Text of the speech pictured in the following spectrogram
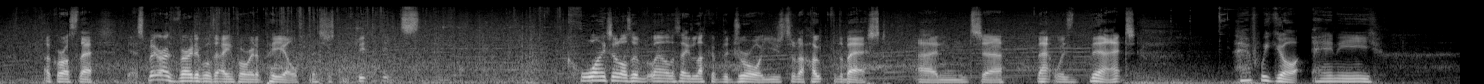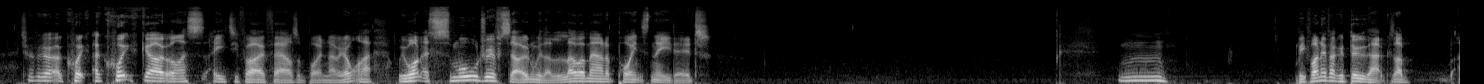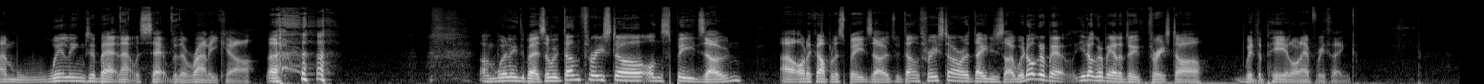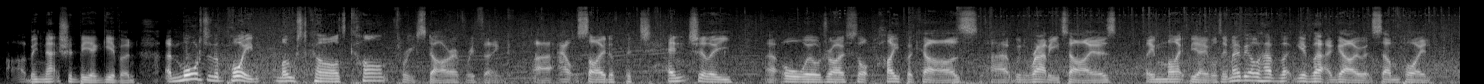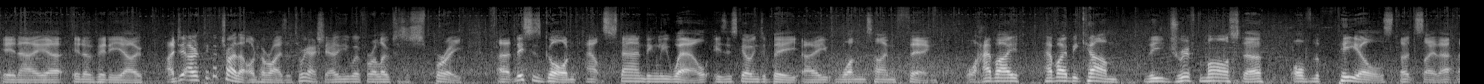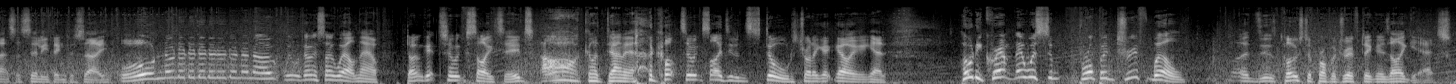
across there. Yeah, split is very difficult to aim for at a peel. It's just it, it's quite a lot of well, let's say luck of the draw. You just sort of hope for the best, and uh, that was that. Have we got any? Do we have a quick a quick go? Oh, that's eighty-five thousand point. No, we don't want that. We want a small drift zone with a low amount of points needed. Hmm. Be funny if I could do that because I I'm willing to bet that was set with a rally car. I'm willing to bet. So we've done three star on speed zone, uh, on a couple of speed zones. We've done three star on a danger zone. We're not to be. You're not to be able to do three star with appeal on everything. I mean that should be a given. And more to the point, most cars can't three star everything uh, outside of potentially uh, all-wheel drive swapped hypercars uh, with rally tyres, they might be able to. Maybe I'll have that, give that a go at some point in a uh, in a video. I, did, I think I tried that on Horizon 3 actually. I went for a Lotus Esprit. Uh, this has gone outstandingly well. Is this going to be a one-time thing, or have I have I become the drift master of the peels? Don't say that. That's a silly thing to say. Oh no no no no no no no! We were going so well now don't get too excited. Oh god damn it! I got too excited and stalled trying to get going again. Holy crap! There was some proper drift. Well, as close to proper drifting as I get.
